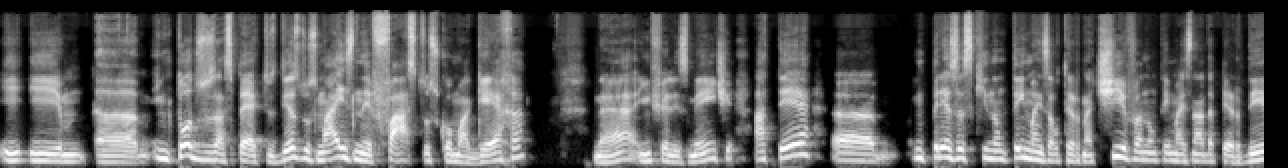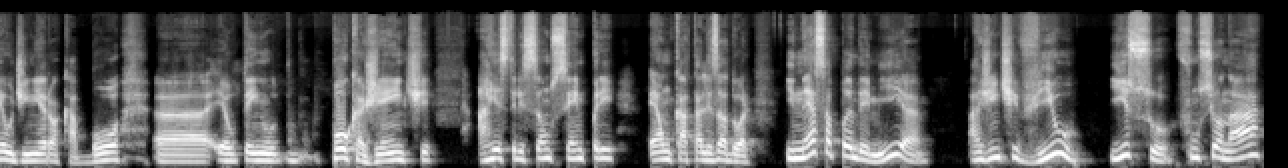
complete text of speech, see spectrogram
E, e uh, em todos os aspectos, desde os mais nefastos, como a guerra, né? Infelizmente, até uh, empresas que não têm mais alternativa, não tem mais nada a perder, o dinheiro acabou, uh, eu tenho pouca gente. A restrição sempre é um catalisador. E nessa pandemia, a gente viu isso funcionar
